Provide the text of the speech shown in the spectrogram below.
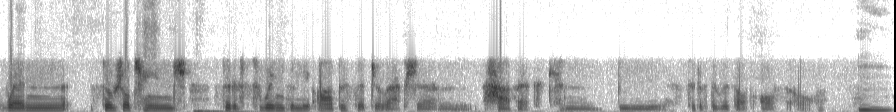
when social change sort of swings in the opposite direction, havoc can be sort of the result also. Mm.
